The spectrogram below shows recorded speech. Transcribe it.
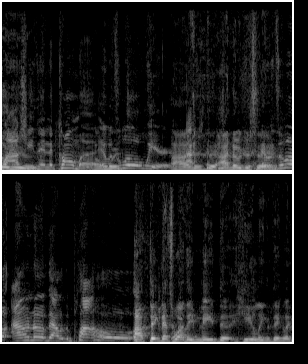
while you. she's in a coma. I'm it was a little weird. I understand. I know what you're saying. it was a little, I don't know if that was a plot hole. I think that's why they made the healing thing like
